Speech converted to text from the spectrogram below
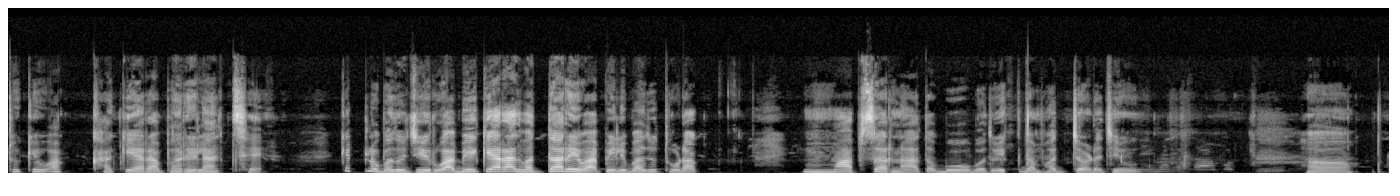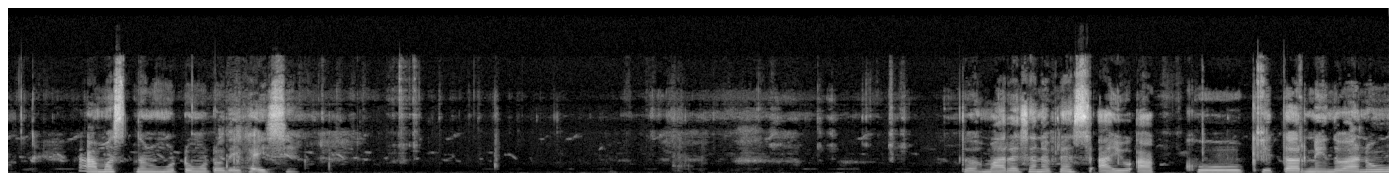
તો કેવું આખા કેરા ભરેલા જ છે. કેટલું બધું જીરું, આ બે કેરા જ વધારે એવા. પેલી બાજુ થોડાક માપસરના તો બહુ બધું એકદમ હજ્જડ જેવું. હા, આ મસ્ત મોટો મોટો દેખાય છે. તો મારે છે ને ફ્રેન્ડ્સ આવ્યું આખું ખેતર નીંદવાનું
